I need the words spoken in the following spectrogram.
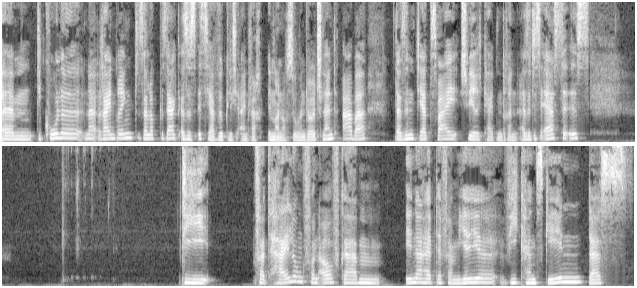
ähm, die Kohle reinbringt, salopp gesagt. Also es ist ja wirklich einfach immer noch so in Deutschland. Aber da sind ja zwei Schwierigkeiten drin. Also das erste ist die Verteilung von Aufgaben innerhalb der Familie. Wie kann es gehen, dass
